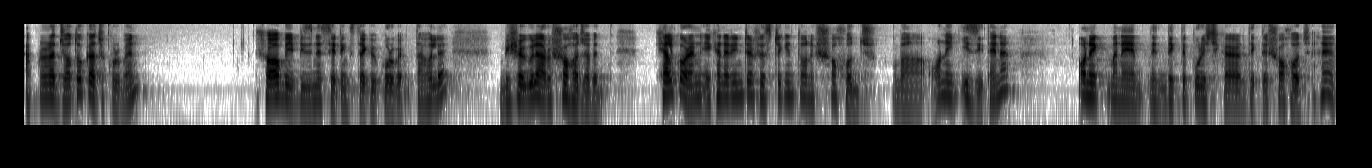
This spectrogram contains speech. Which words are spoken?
আপনারা যত কাজ করবেন, সব এই বিজনেস সেটিংস থেকে করবেন। তাহলে বিষয়গুলো আরও সহজ হবে। খেয়াল করেন, এখানের ইন্টারফেসটা কিন্তু অনেক সহজ বা অনেক ইজি তাই না? অনেক মানে দেখতে পরিষ্কার, দেখতে সহজ হ্যাঁ?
